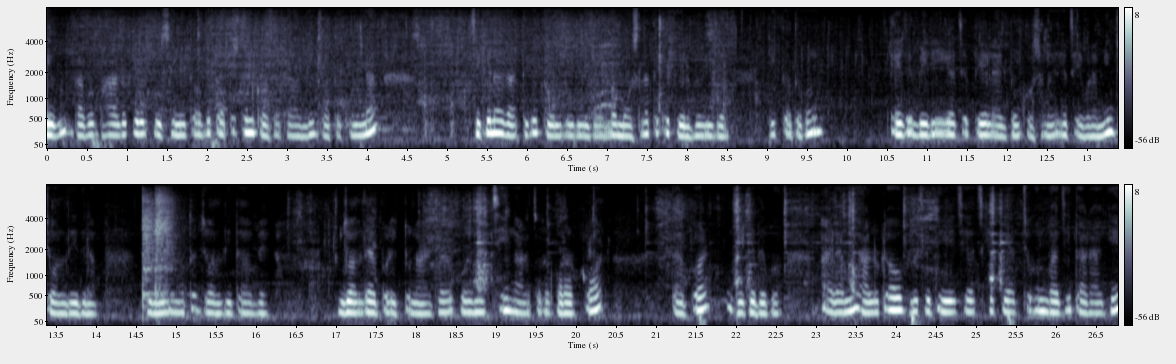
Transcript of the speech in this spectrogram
এই তারপর ভালো করে কষিয়ে নিতে হবে। ততক্ষণ কষাতে হবে, যতক্ষণ না চিকেনের গা থেকে তেল বেরিয়ে যায় বা মশলা থেকে তেল বেরিয়ে যায়, ঠিক ততক্ষণ এই যে বেরিয়ে গেছে তেল একদম কষানো হয়ে গেছে, এবার আমি জল দিয়ে দিলাম। পরিমাণ মতো জল দিতে হবে। জল দেওয়ার পর একটু নাড়াচাড়া করে নিচ্ছি। নাড়াচাড়া করার পর তারপর ঢেকে দেবো। আর আমি আলুটাও ভেজে দিয়েছি। আজকে পেঁয়াজ যখন ভাজি তার আগে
